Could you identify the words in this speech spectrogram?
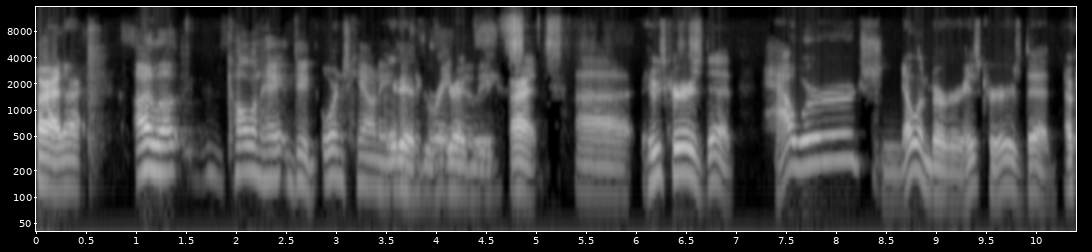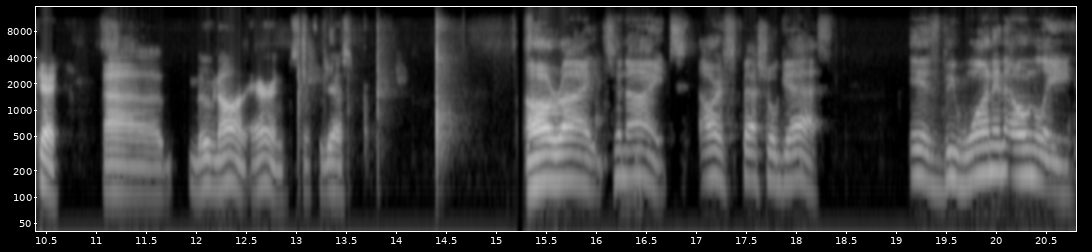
All right, all right. I love Colin Hanks. Dude, Orange County It is is a It's great, movie. All right. Uh, whose career is dead? Howard Schnellenberger. His career is dead. Okay. Uh, moving on. Aaron, special guest. All right, tonight our special guest is the one and only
